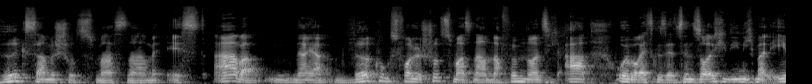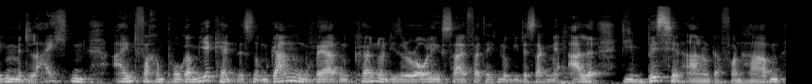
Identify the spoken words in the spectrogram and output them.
wirksame Schutzmaßnahme ist. Aber, naja, wirkungsvolle Schutzmaßnahmen nach 95a Urheberrechtsgesetz sind solche, die nicht mal eben mit leichten, einfachen Programmierkenntnissen umgangen werden können. Und diese Rolling Cypher Technologie, das sagen mir alle, die ein bisschen Ahnung davon haben,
